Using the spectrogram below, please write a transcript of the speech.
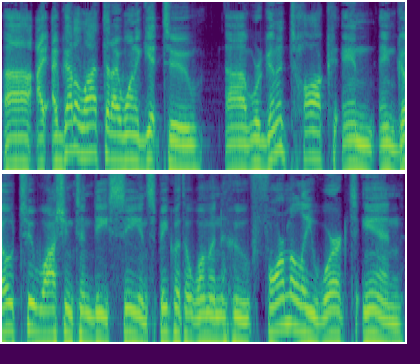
Uh, I, I've got a lot that I want to get to. Uh, we're going to talk and, and go to Washington, D.C., and speak with a woman who formerly worked in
